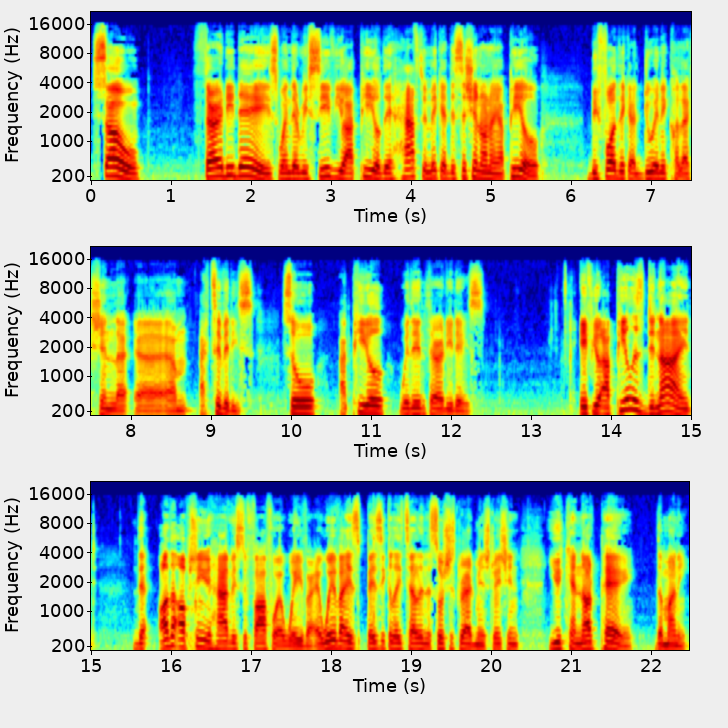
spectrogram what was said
So, 30 days when they receive your appeal, they have to make a decision on an appeal before they can do any collection uh, um, activities. So appeal within 30 days. If your appeal is denied, the other option you have is to file for a waiver. A waiver is basically telling the Social Security Administration you cannot pay the money.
